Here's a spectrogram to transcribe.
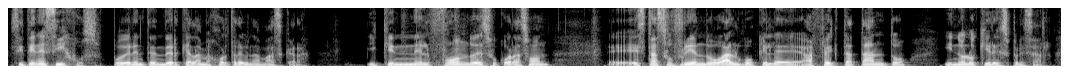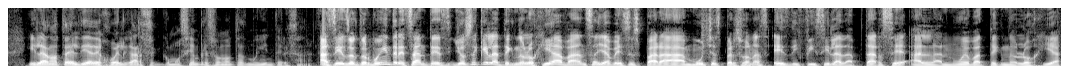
si tienes hijos, poder entender que a lo mejor trae una máscara y que en el fondo de su corazón eh, está sufriendo algo que le afecta tanto y no lo quiere expresar. Y la nota del día de Joel Garza, que como siempre son notas muy interesantes. Así es, doctor, muy interesantes. Yo sé que la tecnología avanza y a veces para muchas personas es difícil adaptarse a la nueva tecnología.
